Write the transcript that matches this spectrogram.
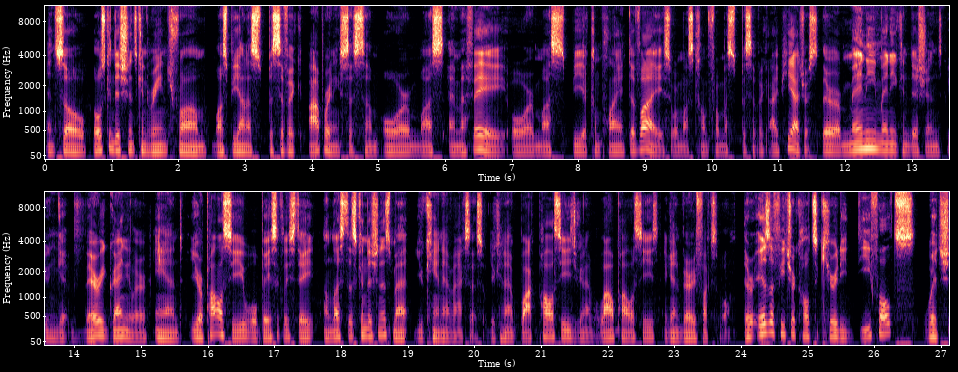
And so those conditions can range from must be on a specific operating system or must MFA or must be a compliant device or must come from a specific IP address. There are many, many conditions. You can get very granular and your policy will basically state unless this condition is met, you can't have access. You can have block policies, you can have allow policies. Again, very flexible. There is a feature called security defaults, which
